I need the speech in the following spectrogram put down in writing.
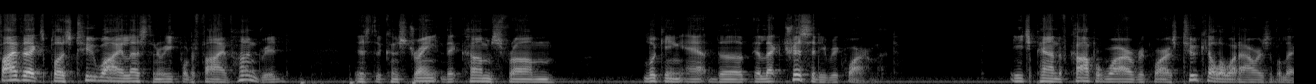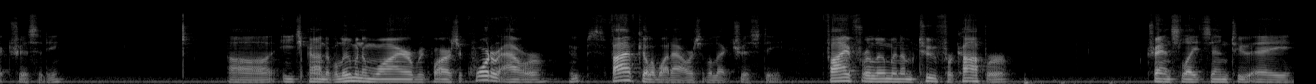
5x plus 2y less than or equal to 500 is the constraint that comes from looking at the electricity requirement. Each pound of copper wire requires 2 kilowatt hours of electricity. Uh, each pound of aluminum wire requires a quarter hour, oops, 5 kilowatt hours of electricity. 5 for aluminum, 2 for copper translates into a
